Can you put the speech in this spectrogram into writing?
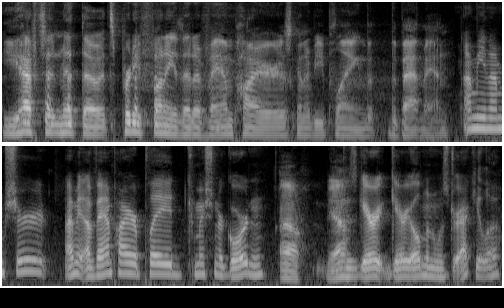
You have to admit, though, it's pretty funny that a vampire is going to be playing the, the Batman. i mean i'm sure i mean a vampire played commissioner gordon Oh, yeah, because gary gary oldman was dracula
